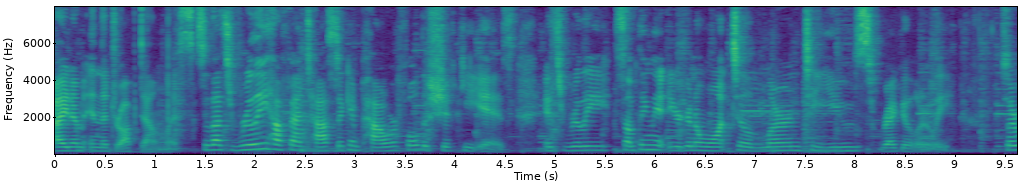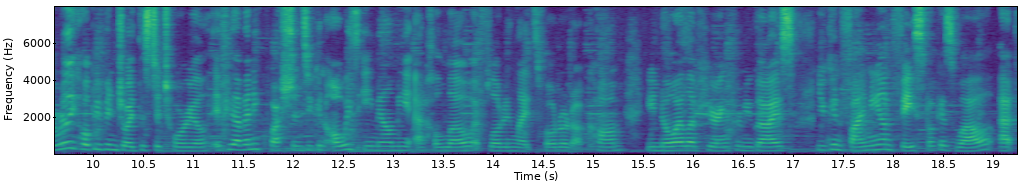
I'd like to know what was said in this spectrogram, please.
item in the drop down list. So that's really how fantastic and powerful the shift key is. It's really something that you're going to want to learn to use regularly. So I really hope you've enjoyed this tutorial. If you have any questions, you can always email me at hello at floatinglightsphoto.com. You know I love hearing from you guys. You can find me on Facebook as well at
